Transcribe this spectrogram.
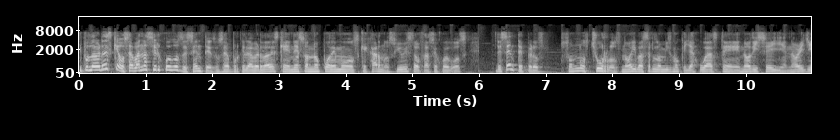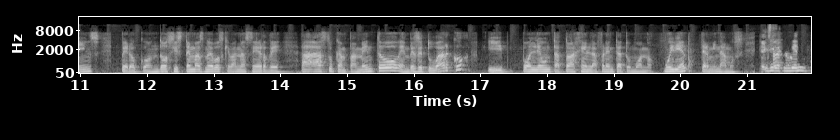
Y pues la verdad es que, o sea, van a ser juegos decentes, o sea, porque la verdad es que en eso no podemos quejarnos. Ubisoft hace juegos decente, pero son unos churros, ¿no? Y va a ser lo mismo que ya jugaste en Odyssey y en Origins, pero con dos sistemas nuevos que van a ser de, ah, haz tu campamento en vez de tu barco y ponle un tatuaje en la frente a tu mono. Muy bien, terminamos. también,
